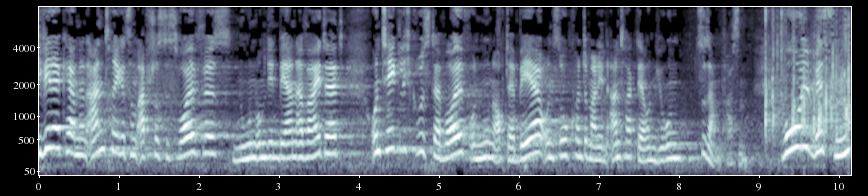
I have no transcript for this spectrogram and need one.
Die wiederkehrenden Anträge zum Abschluss des Wolfes, nun um den Bären erweitert, und täglich grüßt der Wolf und nun auch der Bär. Und so konnte man den Antrag der Union zusammenfassen. Wohl wissend,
